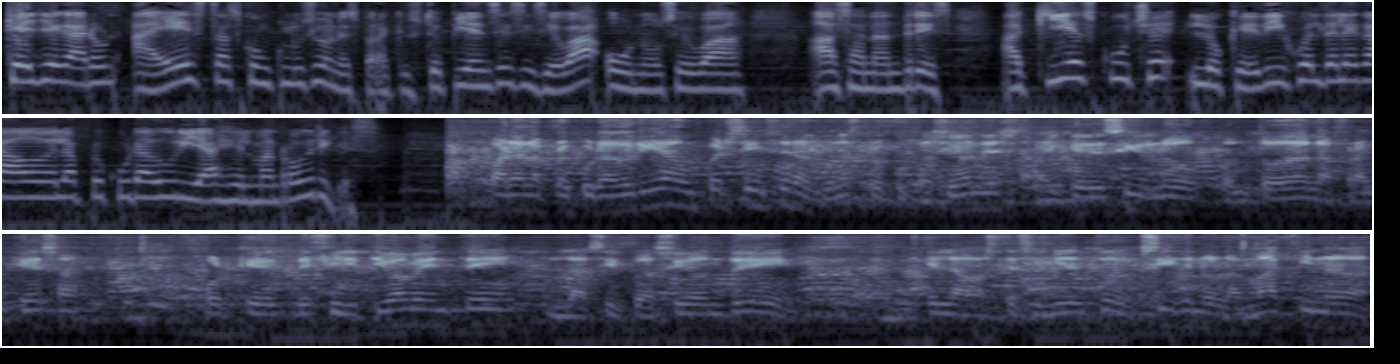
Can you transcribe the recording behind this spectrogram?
que llegaron a estas conclusiones para que usted piense si se va o no se va a San Andrés. Aquí escuche lo que dijo el delegado de la Procuraduría, Gelman Rodríguez. Para la Procuraduría aún persisten algunas preocupaciones, hay que decirlo con toda la franqueza, porque definitivamente la situación de abastecimiento de oxígeno, la máquina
